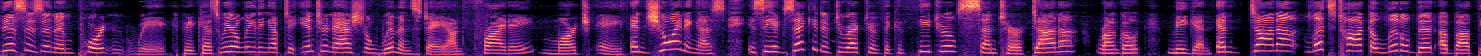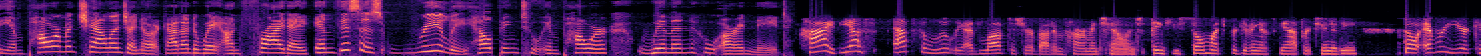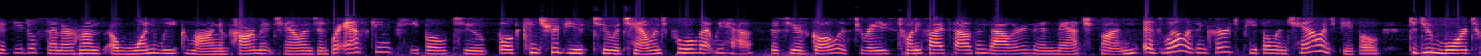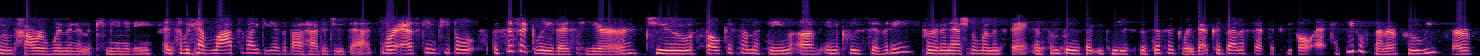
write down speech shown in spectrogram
This is an important week because we are leading up to International Women's Day on Friday, March 8th. And joining us is the executive director of the Cathedral Center, Donna Rongoat Megan. And Donna, let's talk a little bit about the Empowerment Challenge. I know it got underway on Friday, and this is really helping to empower women who are in need. Hi, yes, absolutely. I'd love to share about Empowerment Challenge. Thank you so much for giving us the opportunity. So every year, Cathedral Center runs a one week long empowerment challenge, and we're asking people to both contribute to a challenge pool that we have. This year's goal is to raise $25,000 in match funds, as well as encourage people and challenge people to do more to empower women in the community. And so we have lots of ideas about how to do that. We're asking people specifically this year to focus on the theme of inclusivity for International Women's Day and some things that you can do specifically that could benefit the people at Cathedral Center who we serve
